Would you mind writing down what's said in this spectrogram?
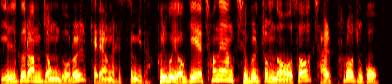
1g 정도를 계량을 했습니다. 그리고 여기에 천혜향 즙을 좀 넣어서 잘 풀어주고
